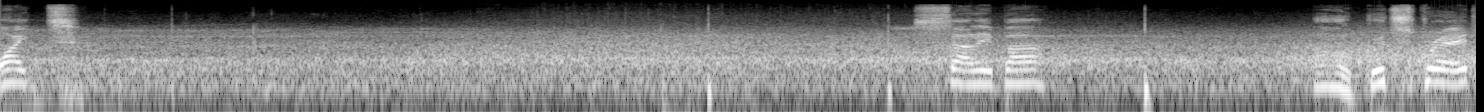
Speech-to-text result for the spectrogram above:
White. Saliba. Oh, good spread.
